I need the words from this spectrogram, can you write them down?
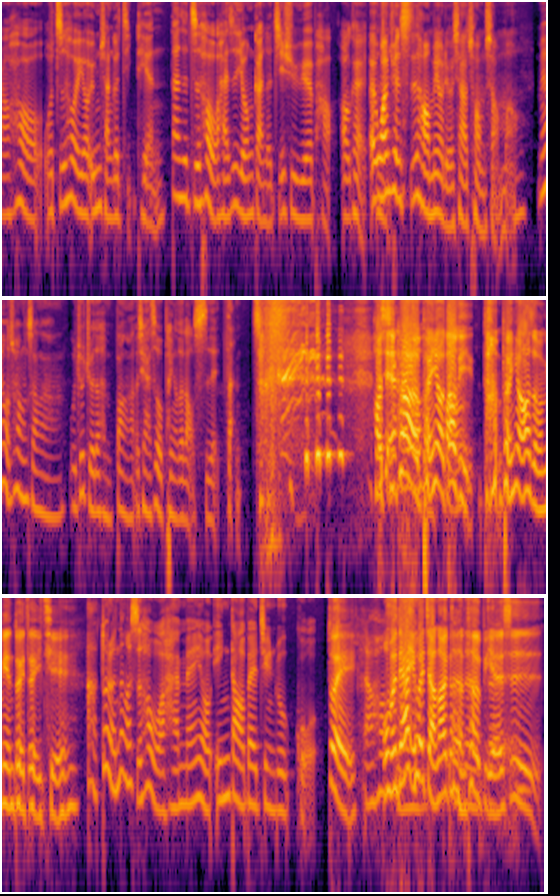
然后我之后也有晕船个几天，但是之后我还是勇敢的继续约炮。OK，哎、欸，完全丝毫没有留下创伤吗？嗯、没有创伤啊，我就觉得很棒啊，而且还是我朋友的老师哎、欸，赞。好奇怪，朋友到底他 朋友要怎么面对这一切啊？对了，那个时候我还没有阴道被进入过。对，然后我们等下也会讲到一个很特别的是。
